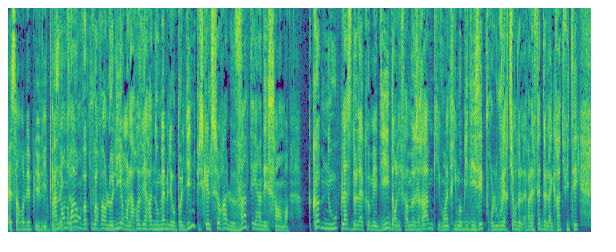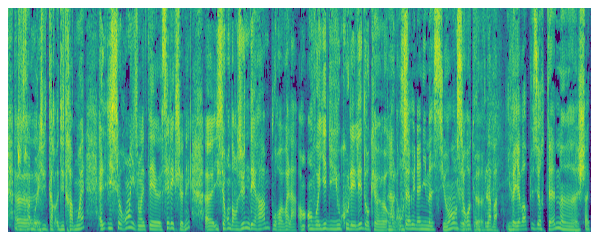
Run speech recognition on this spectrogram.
Elle s'en remet plus vite. Un endroit où on va pouvoir voir Loli, on la reverra nous-mêmes, Léopoldine, puisqu'elle sera le 21 décembre. Comme nous, place de la Comédie, dans les fameuses rames qui vont être immobilisées pour l'ouverture de la, enfin, la fête de la gratuité Du tramway. du, tra- du tramway. Elles y seront, ils ont été euh, sélectionnés. Euh, ils seront dans une des rames pour euh, voilà en- envoyer du ukulélé. Donc euh, Voilà, on, faire une animation. on se retrouve euh, là-bas. Il va y avoir plusieurs thèmes. Euh, Chaque,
